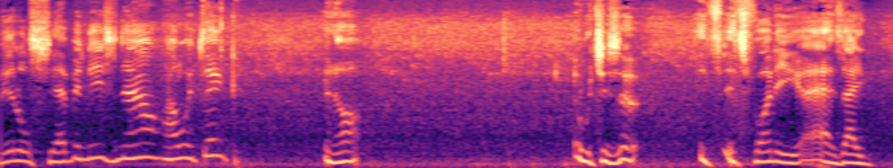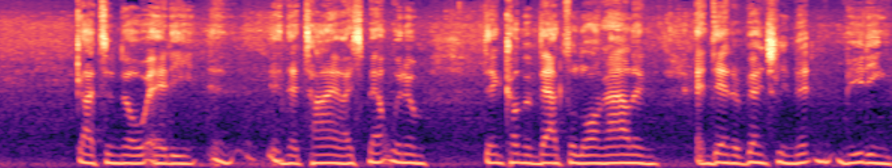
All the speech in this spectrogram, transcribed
middle 70s now, I would think. You know, which is a, it's, it's funny as I got to know Eddie in, in the time I spent with him, then coming back to Long Island, and then eventually meet, meeting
